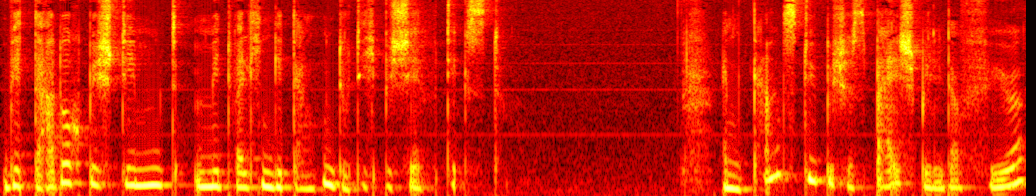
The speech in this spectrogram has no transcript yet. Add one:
wird dadurch bestimmt, mit welchen Gedanken du dich beschäftigst. Ein ganz typisches Beispiel dafür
